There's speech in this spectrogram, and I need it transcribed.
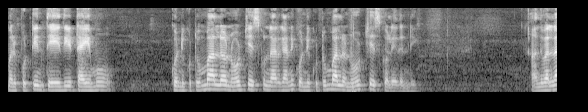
మరి పుట్టిన తేదీ టైము కొన్ని కుటుంబాల్లో నోట్ చేసుకున్నారు కానీ కొన్ని కుటుంబాల్లో నోట్ చేసుకోలేదండి. అందువల్ల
